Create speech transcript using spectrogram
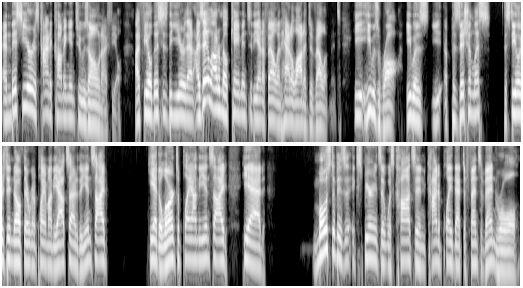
And this year is kind of coming into his own, I feel. I feel this is the year that Isaiahh Loudermilk came into the NFL and had a lot of development. He he was raw. He was a positionless. The Steelers didn't know if they were going to play him on the outside or the inside. He had to learn to play on the inside. He had most of his experience at Wisconsin kind of played that defensive end role,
